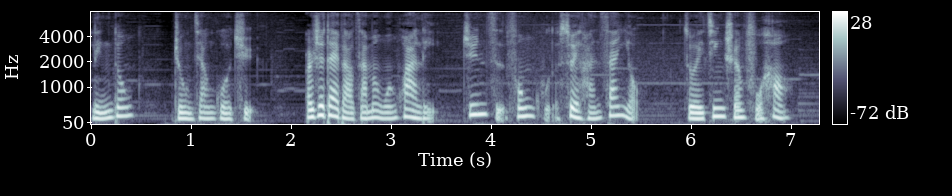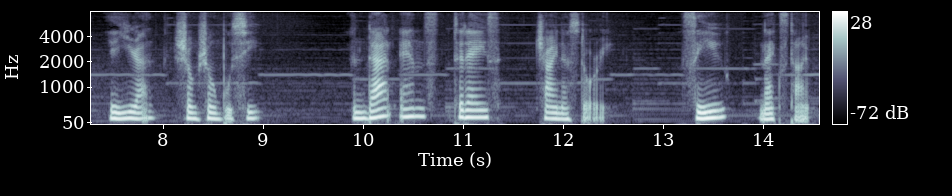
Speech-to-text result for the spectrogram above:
凛冬终将过去，而这代表咱们文化里君子风骨的岁寒三友，作为精神符号，也依然生生不息。And that ends today's China story. See you next time.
